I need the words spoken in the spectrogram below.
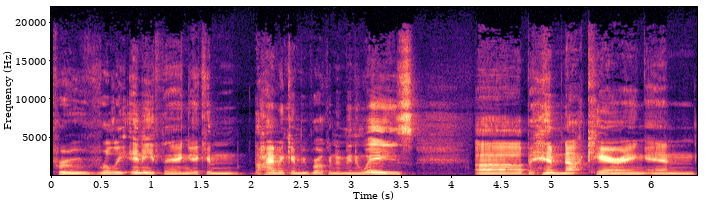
prove really anything. It can the hymen can be broken in many ways. Uh, but him not caring and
